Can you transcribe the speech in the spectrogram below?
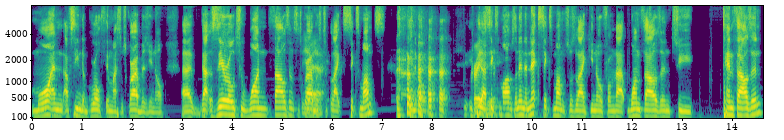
more. And i've seen the growth in my subscribers you know uh that zero to 1000 subscribers Yeah. took like six months you know, took six months, and then the next six months was like you know from that one thousand to ten thousand,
